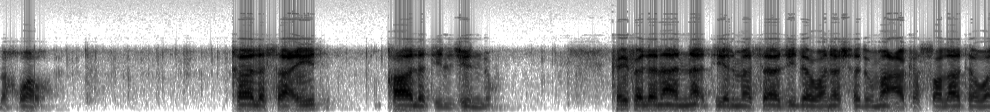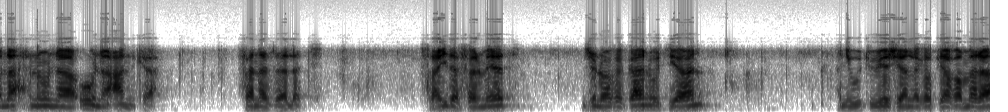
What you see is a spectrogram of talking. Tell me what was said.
بخواو. قال سعيد قالت الجن كيف لنا أن نأتي المساجد ونشهد معك الصلاة ونحن ناؤون عنك؟ فنزلت. سعيد فرميت جنوك كانوا تيان ئەنی وتوێژیان لەگەڵ پیاغەمەرە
